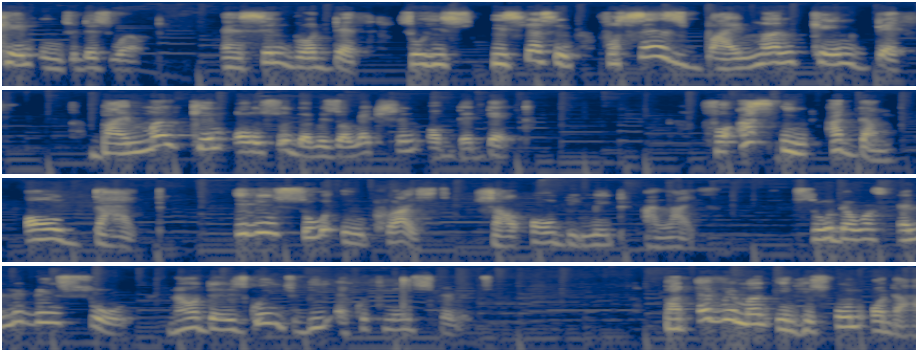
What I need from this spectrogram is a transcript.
came into this world, and sin brought death. So he's he's here saying, For since by man came death, by man came also the resurrection of the dead. For us in Adam all died, even so in Christ shall all be made alive. So there was a living soul. Now there is going to be a quickening spirit. But every man in his own order.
